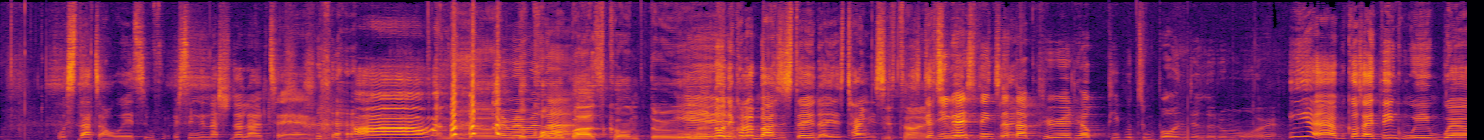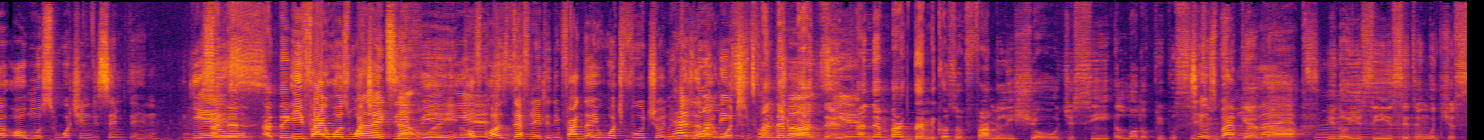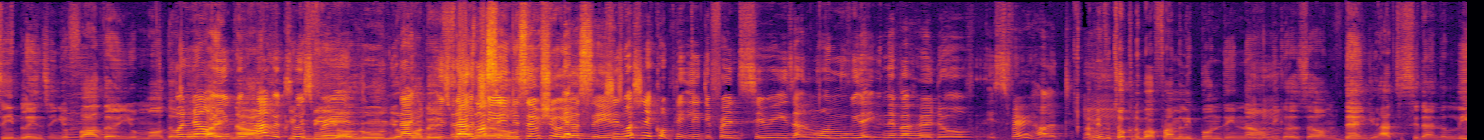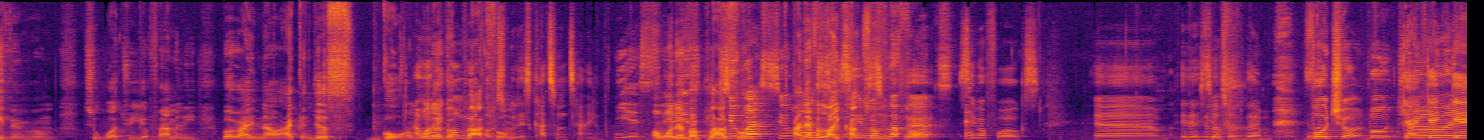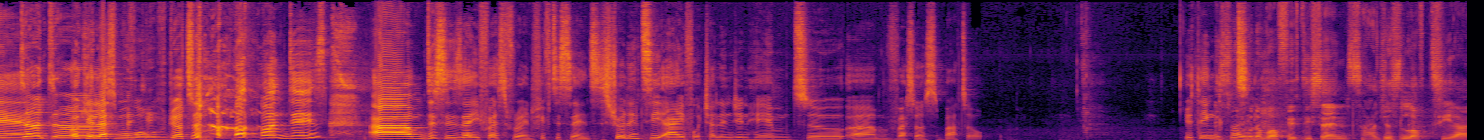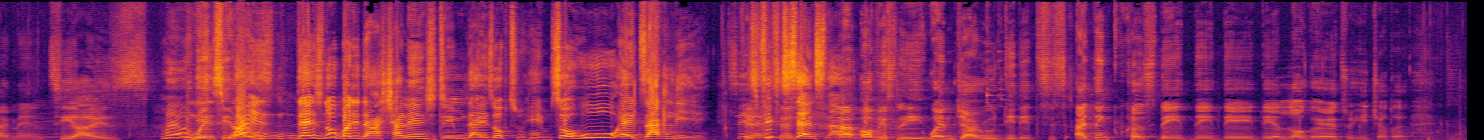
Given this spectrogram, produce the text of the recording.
we start and wait, we sing the national anthem. ah. And then the, the color that. bars come through. Yeah. No, the color bars is tell you that it's time is It's time. getting Do you guys think that that period helped people to bond a little more? Yeah, because I think we were almost watching the same thing. Yes. And then I think If I was watching like TV, one, yes. of course, definitely the fact that you watch Vulture, We it means that I things watched to and then about, back then, yeah. and then back then, because of family shows, you see a lot of people sitting Tales by together. Moonlight. You know, you see you sitting with your siblings and your father and your mother. But But, now right you can now, have a close you can be in your room. Your that brother is is That not somewhere seen the same show Yeah, you're saying. She's watching a completely different series and one movie that you've never heard of. It's very hard. I'm even mm. talking about family bonding now mm-hmm. because um, then you had to sit down in the living room to watch with your family. But right now, I can just go on and when we whatever come back from platform. school, it's cartoon time. Yes. On whatever is. platform. Silver, silver, I never liked silver, cartoons, Silver though. Fox. Silver Fox. Eh? Um, there's a So- lot of them. Vulture. Vulture. Gang, gang, gang. Dun, dun. Okay, let's move Okay. on. We've just on this. Um, this is a first friend, 50 Cent, showing T.I. for challenging him to um, Verzuz battle. You think? It's not even about 50 cents. I just love T.I., man. T.I. is... My the own way is T.I. why is there is nobody that has challenged him that is up to him. So who exactly? It's 50 cents now. Uh, obviously, when Ja Rule did it, I think because they they they they are loggerheads with each other.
